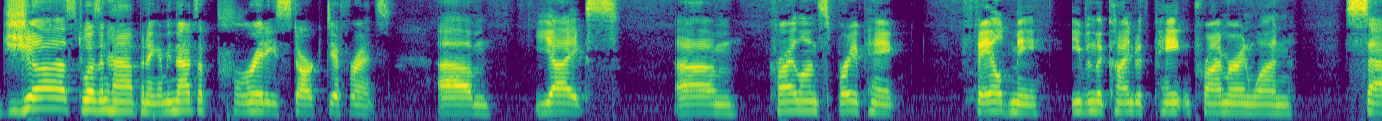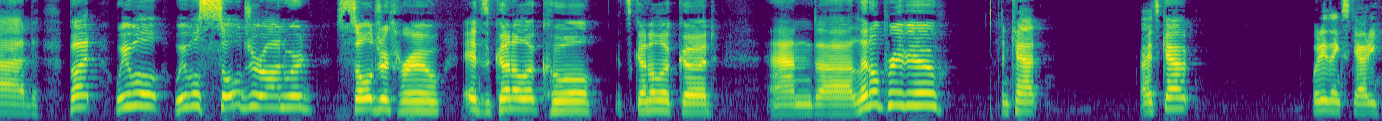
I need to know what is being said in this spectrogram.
just wasn't happening. I mean, that's a pretty stark difference. Um, yikes. Um, Krylon spray paint failed me, even the kind with paint and primer in one sad. But we will we will soldier onward, soldier through. It's gonna look cool. It's gonna look good. And uh, little preview. And cat. Right, Scout? What do you think, Scouty?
